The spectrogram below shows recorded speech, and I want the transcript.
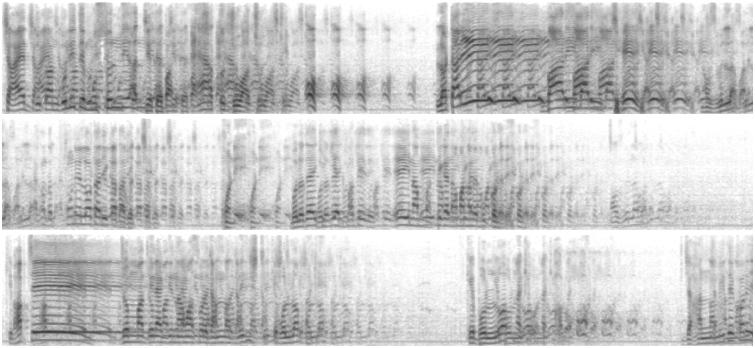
চায়ের দোকানগুলিতে মুসল্লিরা যেতে পারে। এত জুয়া। জুয়া। লটারি! বাড়ি বাড়ি ছেয়ে গেছে। নাউজুবিল্লাহ এখন তো ফোনে লটারি কাটা হচ্ছে। ফোনে বলে দেয় কি কি পাঠিয়ে দে। এই নাম্বার ঠিক আছে আমার নামে বুক করে দে। কি ভাবছে জম্মার দিন একদিন নামাজ পড়ে জান্নাত রেজিস্ট্রি কে বলল আপনাকে? কে বলল আপনাকে অনেক ভালো। জাহান্নামীতে করে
